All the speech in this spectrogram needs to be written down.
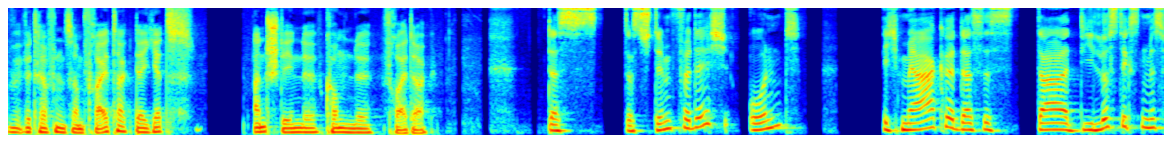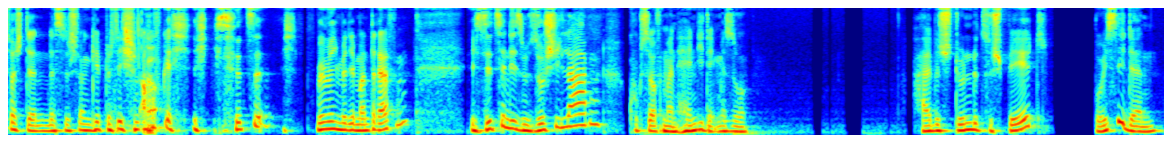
wir treffen uns am Freitag, der jetzt anstehende, kommende Freitag. Das, das stimmt für dich und ich merke, dass es da die lustigsten Missverständnisse schon gibt und ich schon Ja. aufge... Ich, ich sitze, ich will mich mit jemandem treffen, ich sitze in diesem Sushi-Laden, guck so auf mein Handy, denk mir so, halbe Stunde zu spät? Wo ist sie denn?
